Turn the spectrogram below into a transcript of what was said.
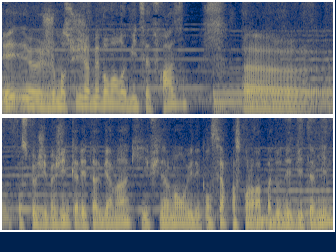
Et euh, je m'en suis jamais vraiment remis de cette phrase. Euh, parce que j'imagine qu'il y a des tas de gamins qui finalement ont eu des cancers parce qu'on leur a pas donné de vitamines.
